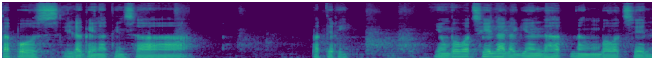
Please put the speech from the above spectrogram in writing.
Tapos, ilagay natin sa battery. Yung bawat cell, lalagyan lahat ng bawat cell.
